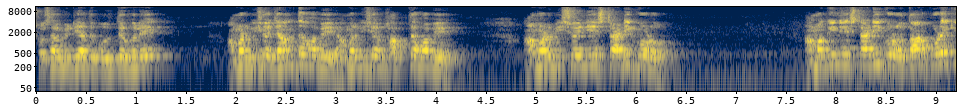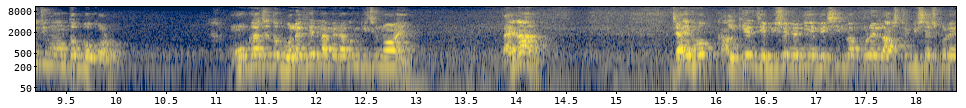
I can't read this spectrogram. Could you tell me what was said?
সোশ্যাল মিডিয়াতে বলতে হলে আমার বিষয় জানতে হবে, আমার বিষয়ে ভাবতে হবে। আমার বিষয় নিয়ে স্টাডি করো। আমাকে নিয়ে স্টাডি করো, তারপরে কিছু মন্তব্য করো। মুখ আছে তো বলে ফেললাম, এরকম কিছু নয়। তাই না? যাই হোক, কালকের যে বিষয়টা নিয়ে বেশিরভাগ করে লাস্টে বিশেষ করে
